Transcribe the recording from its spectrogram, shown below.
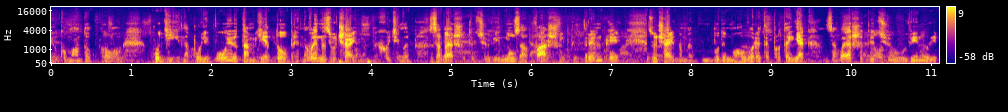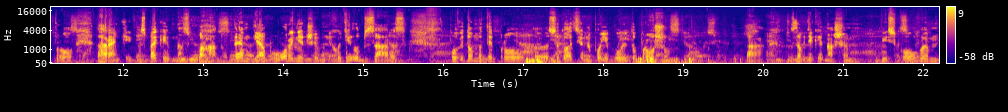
його команду про події на полі бою. Там є добрі новини. Звичайно, ми хотіли б завершити цю війну за вашої підтримки. Звичайно, ми будемо говорити про те, як завершити цю війну і про гарантії безпеки. У нас багато тем для обговорення. Чи ви хотіли б зараз повідомити про е, ситуацію на полі бою? То прошу. Так, завдяки нашим військовим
